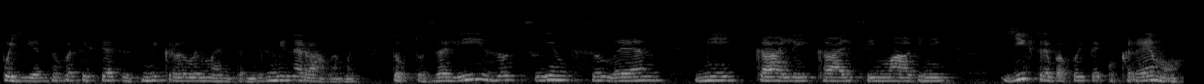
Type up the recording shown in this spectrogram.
поєднуватися з мікроелементами, з мінералами, тобто залізо, цинк, селен, мідь, калій, кальцій, магній. Їх треба пити окремо,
